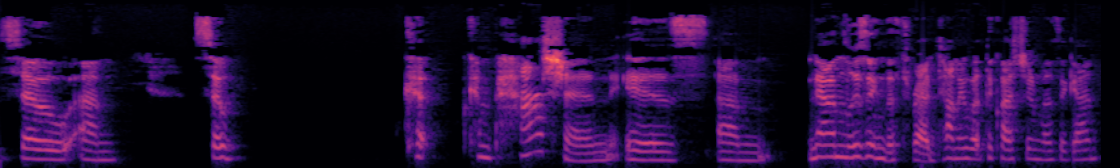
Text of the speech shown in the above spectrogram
So, um, so c- compassion is, um, now I'm losing the thread. Tell me what the question was again.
